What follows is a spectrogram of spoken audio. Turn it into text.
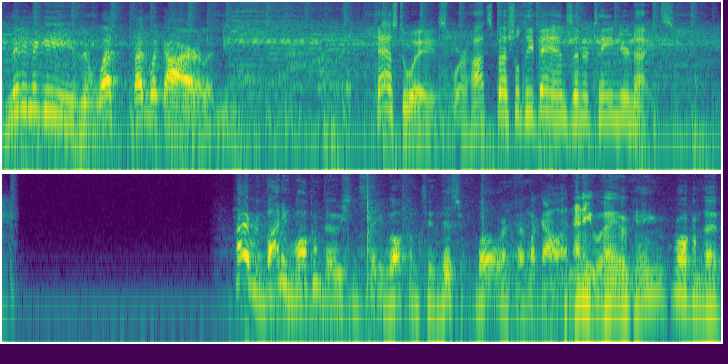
Smitty McGee's in West Fenwick, Ireland. Castaways, where hot specialty bands entertain your nights. Hi, everybody. Welcome to Ocean City. Welcome to this. Well, we're in Fenwick Island anyway, okay? Welcome to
